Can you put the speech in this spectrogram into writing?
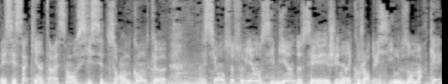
Et c'est ça qui est intéressant aussi, c'est de se rendre compte que si on se souvient aussi bien de ces génériques aujourd'hui, s'ils nous ont marqué,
